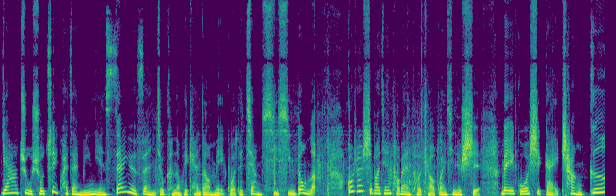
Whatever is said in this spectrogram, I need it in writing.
压住说最快在明年三月份就可能会看到美国的降息行动了。《工商时报》今天头版头条关心的是。美国是改唱歌，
